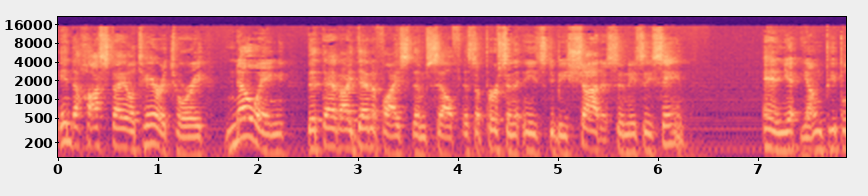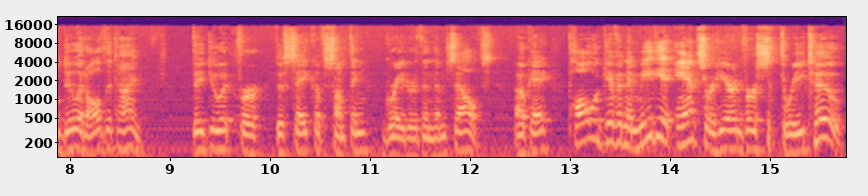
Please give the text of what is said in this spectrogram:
into hostile territory knowing that that identifies themselves as a person that needs to be shot as soon as he's seen? And yet, young people do it all the time. They do it for the sake of something greater than themselves. Okay? Paul will give an immediate answer here in verse 3 2.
